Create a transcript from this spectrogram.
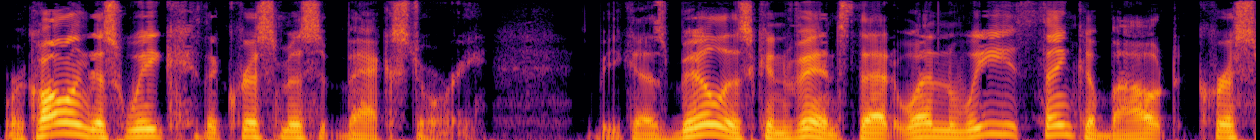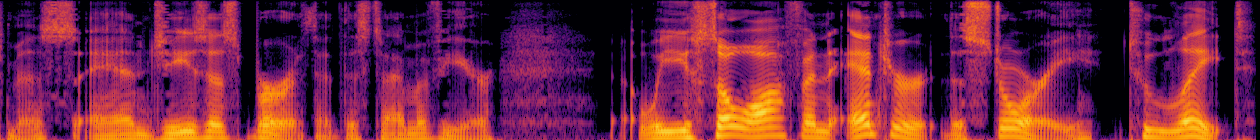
We're calling this week the Christmas Backstory because Bill is convinced that when we think about Christmas and Jesus' birth at this time of year, we so often enter the story too late.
